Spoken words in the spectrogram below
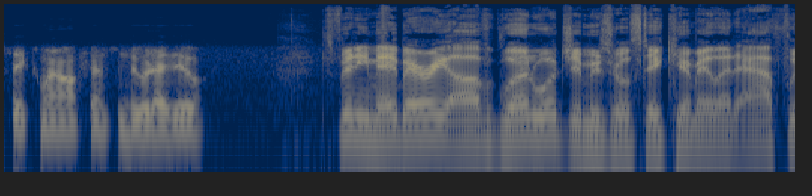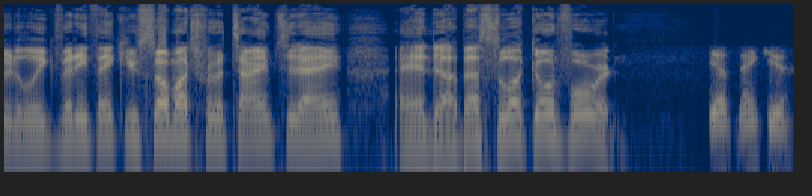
stick to my offense and do what I do. It's Vinny Mayberry of Glenwood, Jim Hughes Real Estate Career Athlete of the League. Vinny, thank you so much for the time today, and uh, best of luck going forward. Yep, thank you.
